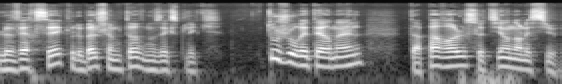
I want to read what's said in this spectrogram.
le verset que le Baal Shem Tov nous explique. Toujours éternel, ta parole se tient dans les cieux.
